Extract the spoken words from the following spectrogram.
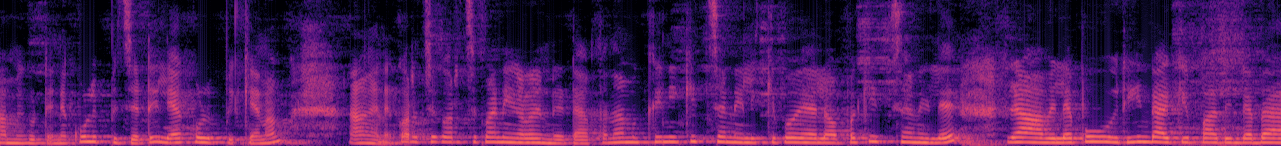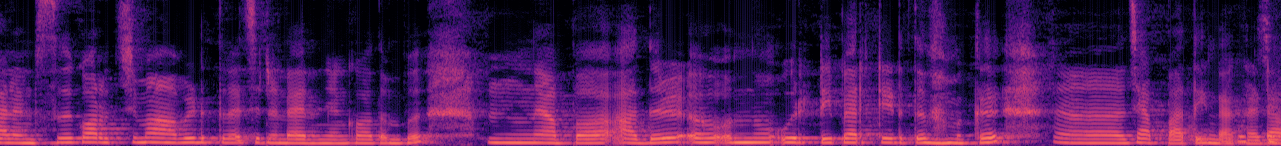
ആമിക്കുട്ടീനെ കുളിപ്പിച്ചിട്ടില്ല. കുളിപ്പിക്കണം. അങ്ങനെ കുറച്ച് കുറച്ച് പണികളുണ്ട് കേട്ടോ. അപ്പോൾ നമുക്ക് ഇനി കിച്ചണിലേക്ക് പോയാലോ? അപ്പോൾ കിച്ചണിൽ രാവിലെ പൂരി ഉണ്ടാക്കിയപ്പോൾ അതിന്റെ ബാലൻസ് കുറച്ച് മാവ് എടുത്ത് വെച്ചിട്ടുണ്ടായിരുന്നു ഞാൻ ഗോതമ്പ്. അപ്പോൾ അത് ഒന്ന് ഉരുട്ടി പരട്ടിയെടുത്ത് നമുക്ക് ചപ്പാത്തി ഉണ്ടാക്കാം കേട്ടോ.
